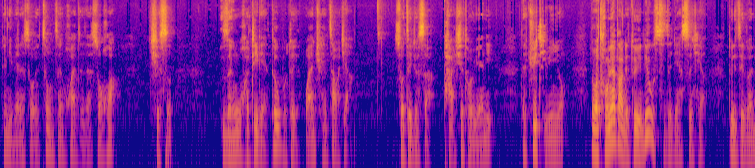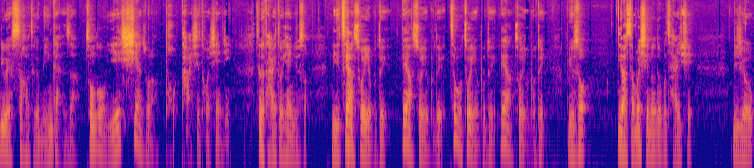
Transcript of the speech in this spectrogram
跟里面的所谓重症患者在说话，其实人物和地点都不对，完全造假。说这就是塔西佗原理的具体运用。那么同样道理，对六四这件事情，对这个六月四号这个敏感日啊，中共也陷入了塔塔西佗陷阱。这个塔西佗陷阱就是你这样说也不对，那样说也不对，这么做也不对，那样做也不对。比如说你要什么行动都不采取，你就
